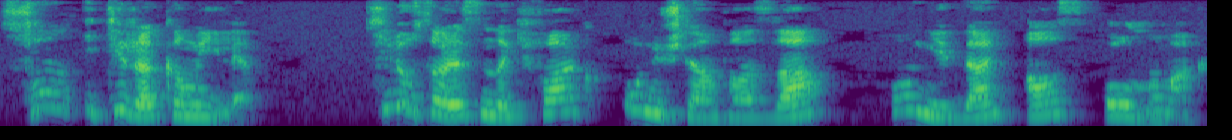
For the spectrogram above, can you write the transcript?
son iki rakamı ile kilosu arasındaki fark 13'ten fazla 17'den az olmamak.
